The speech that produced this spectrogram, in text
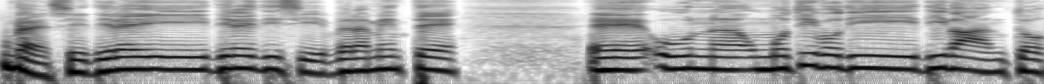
Beh, sì, direi, direi di sì, veramente eh, un, un motivo di, di vanto.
